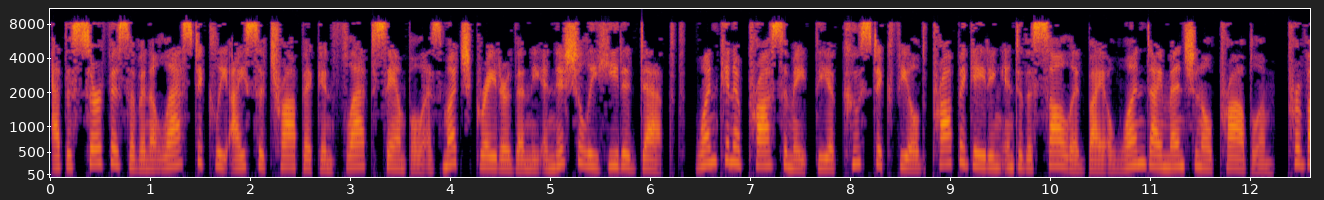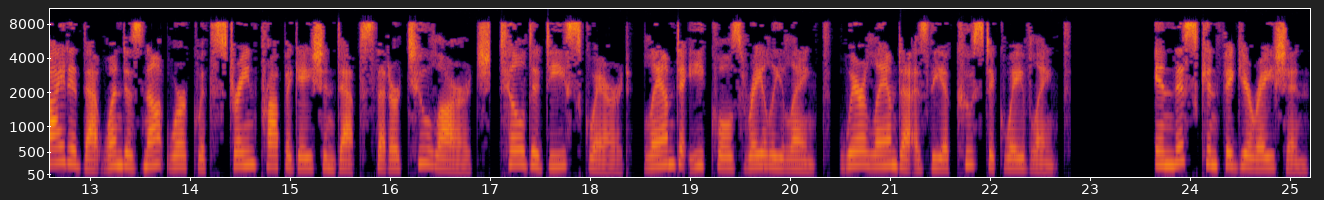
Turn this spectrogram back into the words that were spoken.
at the surface of an elastically isotropic and flat sample is much greater than the initially heated depth, one can approximate the acoustic field propagating into the solid by a one-dimensional problem, provided that one does not work with strain propagation depths that are too large tilde d squared, lambda equals Rayleigh length, where lambda is the acoustic wavelength. In this configuration,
